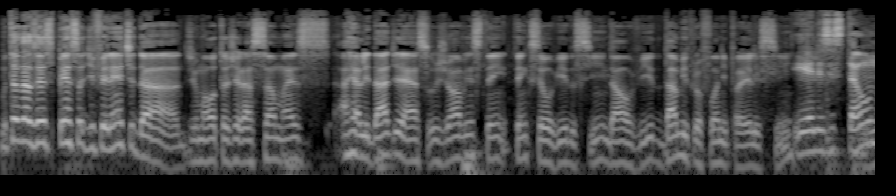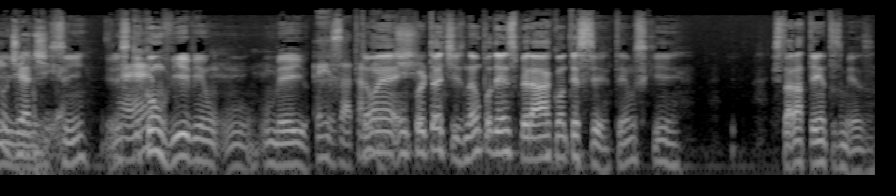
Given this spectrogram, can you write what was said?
muitas das vezes pensa diferente da, de uma outra geração, mas a realidade é essa. Os jovens têm, têm que ser ouvidos, sim, dar ouvido, dar o microfone para eles, sim. E eles estão e, no dia a dia. Sim, eles né? que convivem o, o, o meio. Exatamente. Então é importante isso, não podemos esperar acontecer, temos que estar atentos mesmo.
